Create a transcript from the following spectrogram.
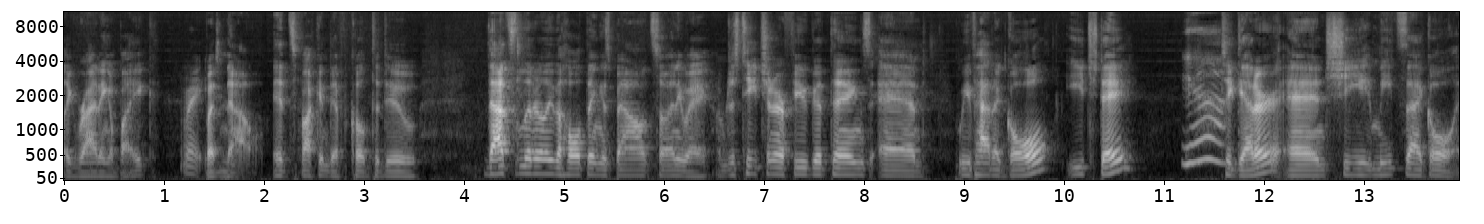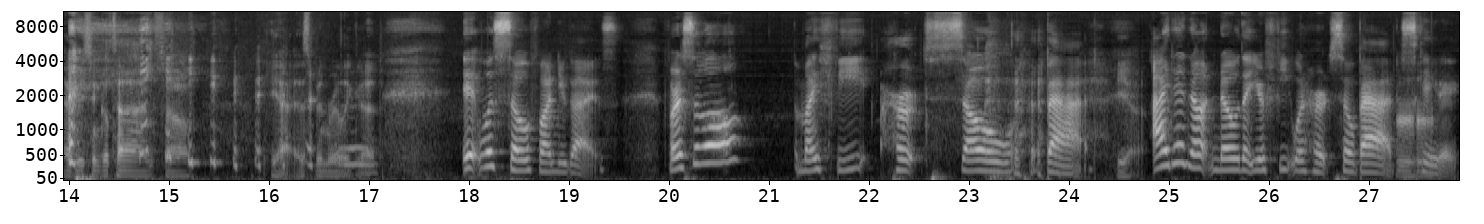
like riding a bike. Right. But no, it's fucking difficult to do. That's literally the whole thing is balance. So anyway, I'm just teaching her a few good things and we've had a goal each day yeah. to get her and she meets that goal every single time. So yeah, it's been really good. It was so fun, you guys. First of all, my feet hurt so bad. Yeah. I did not know that your feet would hurt so bad Mm-hmm. skating.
